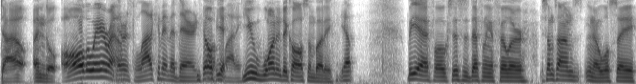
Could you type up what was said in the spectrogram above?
dial and go all the way around. There was a lot of commitment there. oh call yeah, somebody. you wanted to call somebody. Yep. But yeah, folks, this is definitely a filler. Sometimes you know we'll say,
